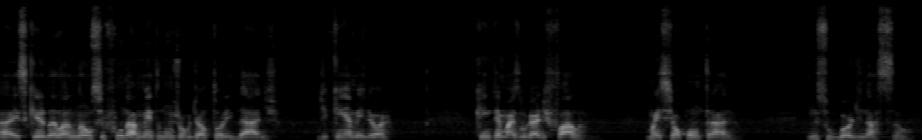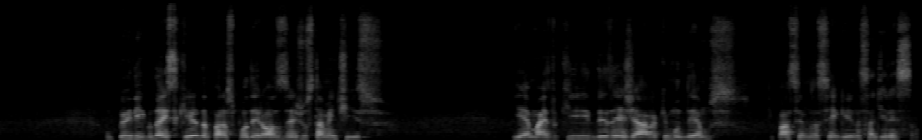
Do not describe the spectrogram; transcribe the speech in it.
A esquerda ela não se fundamenta num jogo de autoridade, de quem é melhor, quem tem mais lugar de fala, mas sim ao contrário, insubordinação. O perigo da esquerda para os poderosos é justamente isso. E é mais do que desejável que mudemos e passemos a seguir nessa direção.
